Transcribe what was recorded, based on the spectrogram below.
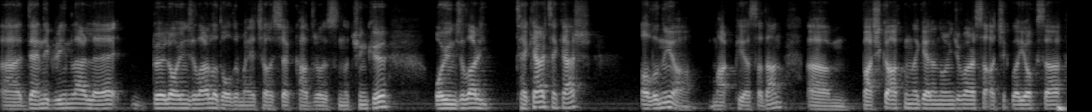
e, Danny Green'lerle böyle oyuncularla doldurmaya çalışacak kadrosunu. Çünkü oyuncular teker teker alınıyor piyasadan. Başka aklına gelen oyuncu varsa açıkla yoksa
